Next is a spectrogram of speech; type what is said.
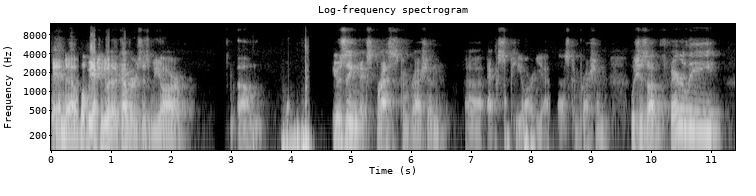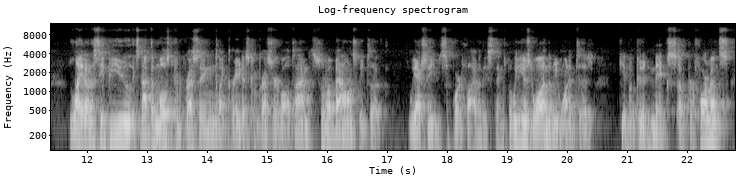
And uh, what we actually do under the covers is we are um, using express compression, uh, XPRESS compression, which is a fairly light on the CPU. It's not the most compressing, like greatest compressor of all time. It's sort of a balance we took. We actually support five of these things, but we used one that we wanted to give a good mix of performance.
